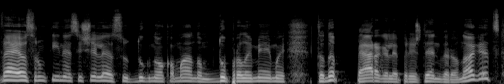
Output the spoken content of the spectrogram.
Dvejos rungtynės išėlės su dugno komandom, du pralaimėjimai, tada pergalė prieš Denverio Nuggets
